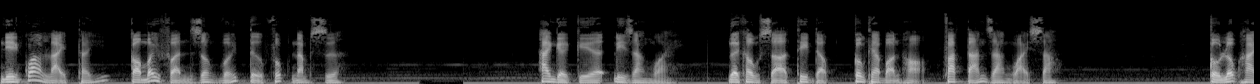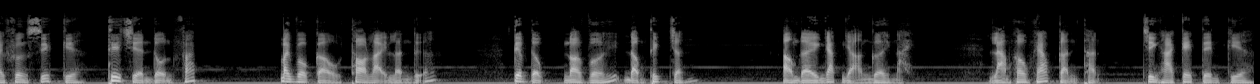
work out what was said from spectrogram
Nhìn qua lại thấy Có mấy phần giống với tử phúc năm xưa. Hai người kia đi ra ngoài, Người không sợ thi độc Cũng theo bọn họ phát tán ra ngoài sao? Cùng lúc hai phương sĩ kia Thi triển độn pháp, Bạch vô cầu thò lại lần nữa, Tiếp tục nói với đồng thích chấn. Ông đây nhắc nhở người này. Làm không khéo cẩn thận, Chính hai cây tên kia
